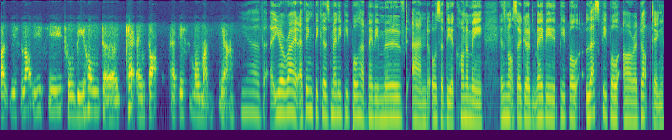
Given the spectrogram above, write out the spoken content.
but it's not easy to rehome the cat and dog at this moment. Yeah. Yeah, th- you're right. I think because many people have maybe moved and also the economy is not so good, maybe people, less people are adopting.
